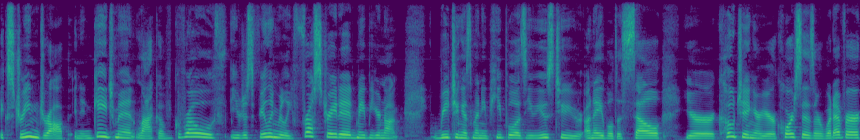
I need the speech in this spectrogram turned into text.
extreme drop in engagement, lack of growth. You're just feeling really frustrated. Maybe you're not reaching as many people as you used to. You're unable to sell your coaching or your courses or whatever.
